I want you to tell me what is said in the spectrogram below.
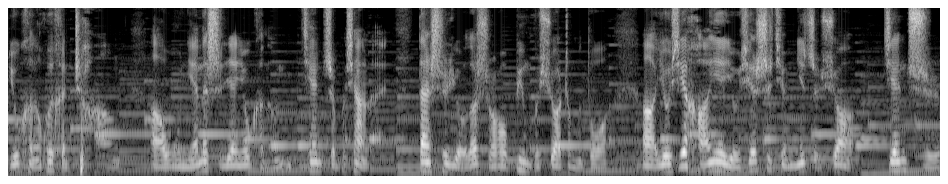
有可能会很长啊，五年的时间有可能坚持不下来。但是有的时候并不需要这么多啊，有些行业、有些事情，你只需要。坚持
